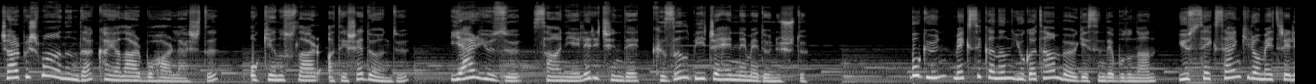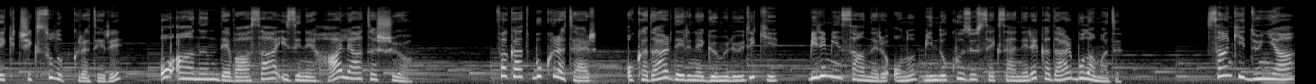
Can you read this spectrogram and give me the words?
Çarpışma anında kayalar buharlaştı, okyanuslar ateşe döndü, yeryüzü saniyeler içinde kızıl bir cehenneme dönüştü. Bugün Meksika'nın Yucatan bölgesinde bulunan 180 kilometrelik Chicxulub krateri o anın devasa izini hala taşıyor. Fakat bu krater o kadar derine gömülüydü ki bilim insanları onu 1980'lere kadar bulamadı. Sanki dünya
